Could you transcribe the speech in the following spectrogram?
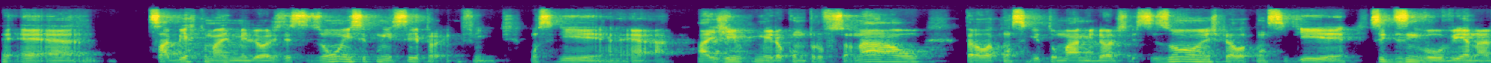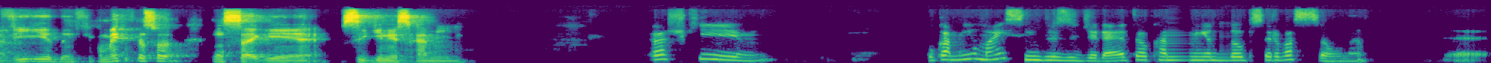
é, é, saber tomar melhores decisões, se conhecer para, enfim, conseguir é, agir melhor como profissional, para ela conseguir tomar melhores decisões, para ela conseguir se desenvolver na vida, enfim, como é que a pessoa consegue é, seguir nesse caminho? Eu acho que o caminho mais simples e direto é o caminho da observação, né? É,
